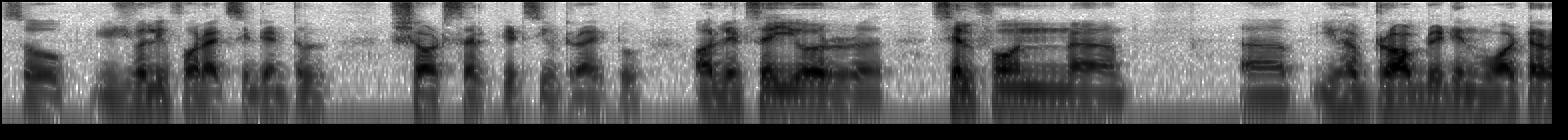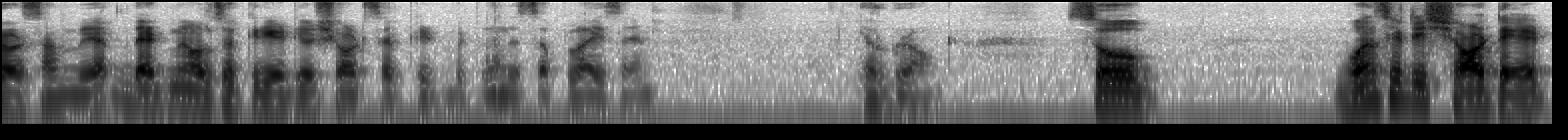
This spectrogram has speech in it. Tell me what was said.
So, usually for accidental short circuits you try to or let us say your uh, cell phone uh, uh, you have dropped it in water or somewhere that may also create your short circuit between the supplies and your ground. So, once it is shorted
